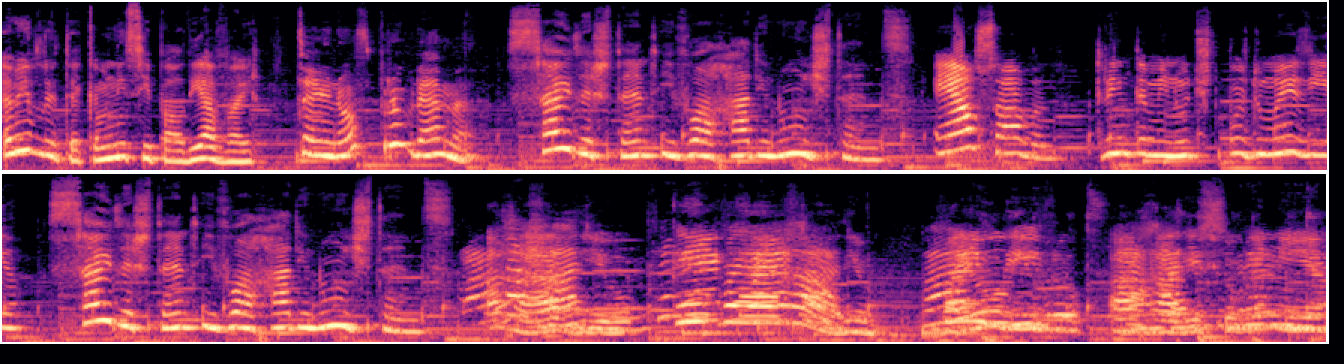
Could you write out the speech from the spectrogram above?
A Biblioteca Municipal de Aveiro tem um novo programa. Saio da estante e vou à rádio num instante. É ao sábado, 30 minutos depois do meio-dia. Saio da estante e vou à rádio num instante. A rádio? Quem é vai à rádio? Vai o livro, a Rádio Soberania.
